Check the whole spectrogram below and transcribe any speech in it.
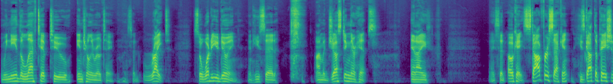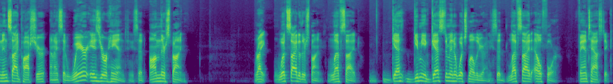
We need the left hip to internally rotate. I said, Right. So what are you doing? And he said, I'm adjusting their hips. And I I said, okay, stop for a second. He's got the patient inside posture. And I said, where is your hand? He said, on their spine. Right. What side of their spine? Left side. Guess, give me a guesstimate at which level you're at. He said, left side L4. Fantastic.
